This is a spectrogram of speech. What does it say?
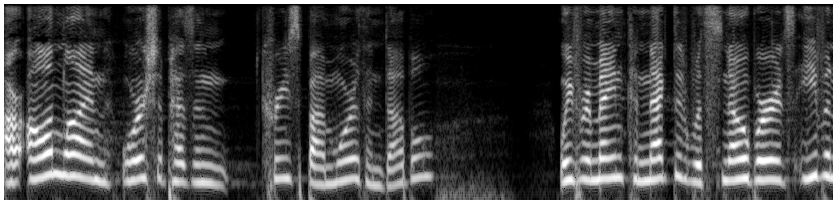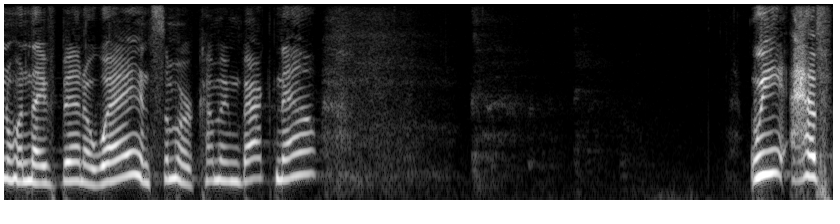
Our online worship has increased by more than double. We've remained connected with snowbirds even when they've been away, and some are coming back now. We have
